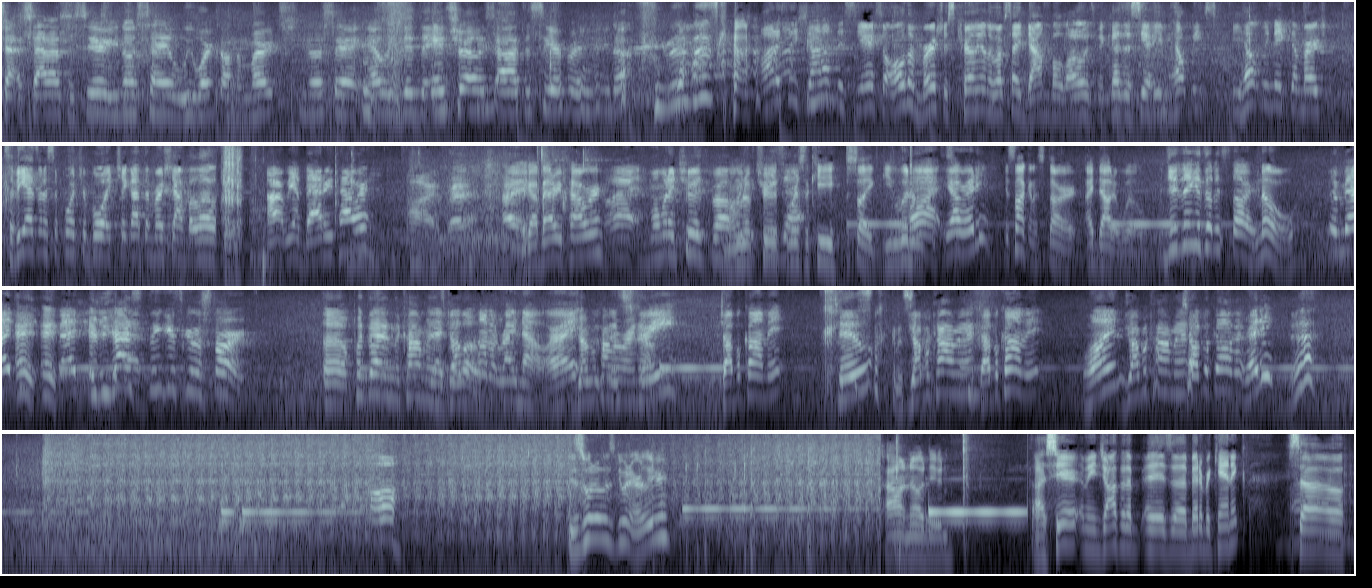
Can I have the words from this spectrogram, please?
Shout, shout out to Sierra, you know what I'm saying? We worked on the merch, you know what I'm saying? And we did the intro. Shout out to Sierra for, you know? this guy. Honestly, shout out to Sierra. So all the merch is currently on the website down below. It's because of Sierra. He helped me. He helped me make the merch. So if you guys want to support your boy, check out the merch down below. All right, we have battery power. Alright, bro. Alright. We got battery power. All right, moment of truth, bro. Moment Where's of truth. Where's the key? It's like you literally. All right, y'all ready? It's not gonna start. I doubt it will. Do you think it's gonna start? No. Imagine. Hey, hey, imagine if you guys battery. think it's gonna start, uh, put that in the comments yeah, drop below. a comment right now. All right. Drop a comment It's right now. three. Drop a comment. Two. Drop a comment. drop a comment. One. Drop a comment. Drop a comment. Ready? Yeah. Oh. Is this what it was doing earlier? I don't know, dude. Uh, Sierra, I mean, Jonathan is a better mechanic, so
